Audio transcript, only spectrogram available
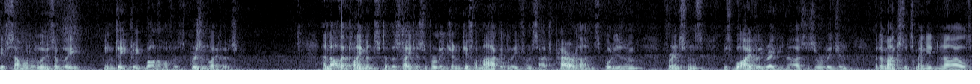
if somewhat elusively, in Dietrich Bonhoeffer's prison letters and other claimants to the status of religion differ markedly from such paradigms. Buddhism, for instance, is widely recognised as a religion, but amongst its many denials,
